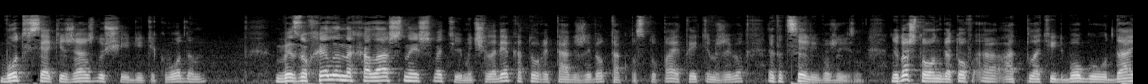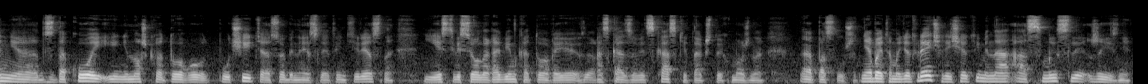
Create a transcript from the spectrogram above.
вот всякий жаждущий, идите к водам. Везухелы на халашные шватимы. Человек, который так живет, так поступает, этим живет, это цель его жизни. Не то, что он готов э, отплатить Богу дань, цдакой и немножко Тору поучить, особенно если это интересно. Есть веселый раввин, который рассказывает сказки, так что их можно э, послушать. Не об этом идет речь, речь идет именно о смысле жизни.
